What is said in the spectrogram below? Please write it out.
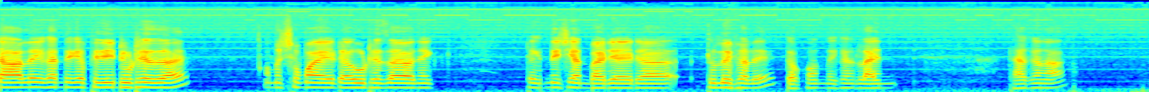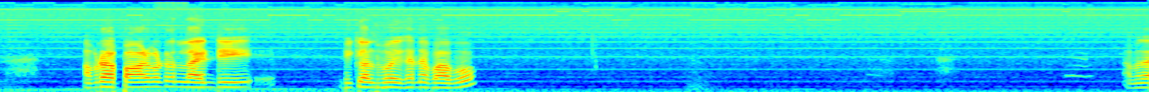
তাহলে এখান থেকে প্রিন্ট উঠে যায়। অনেক সময় এটা উঠে যায়, অনেক টেকনিশিয়ান বাইরে এটা তুলে ফেলে, তখন এখানে লাইন থাকে না। আমরা পাওয়ার বাটন লাইনটি বিকল্প এখানে পাবো। আমরা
